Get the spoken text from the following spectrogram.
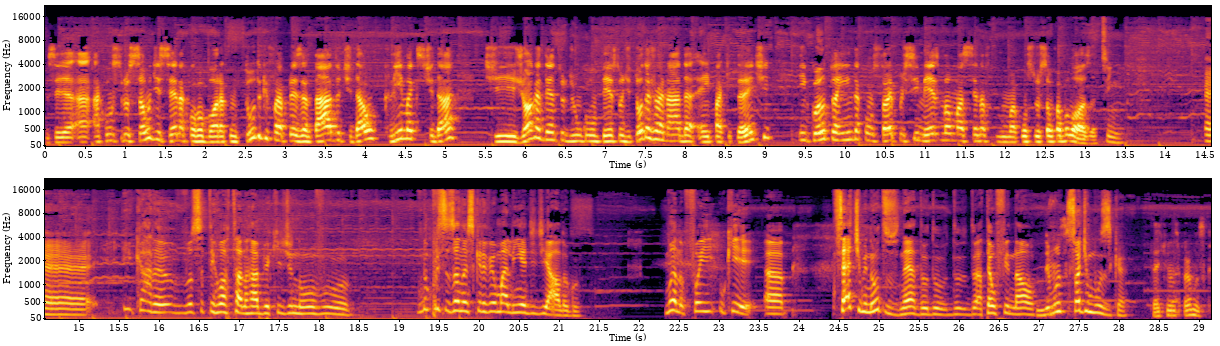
Ou seja, a, a construção de cena corrobora com tudo que foi apresentado, te dá um clímax, te dá. te joga dentro de um contexto onde toda jornada é impactante, enquanto ainda constrói por si mesma uma cena, uma construção fabulosa. Sim. É... E, cara, você tem o Watanabe aqui de novo. Não precisando escrever uma linha de diálogo. Mano, foi o quê? Ah, sete minutos, né? Do, do- do- do- até o final. De. Só de música. Sete minutos pra música.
